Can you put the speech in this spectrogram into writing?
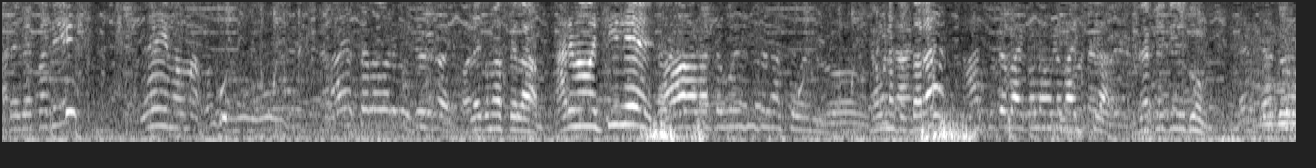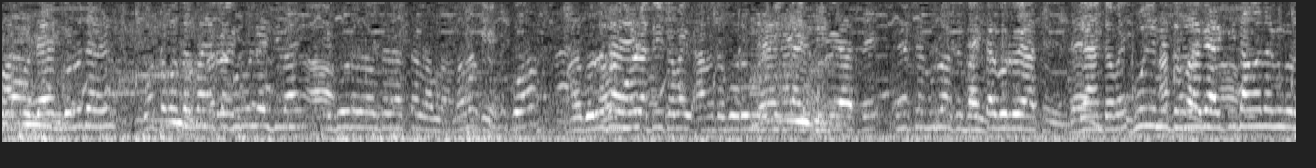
আরে ব্যাপারি। এই মামা ওয়ালাইকুম আসসালাম। আরে মামা চিনে? হ্যাঁ। আমার তো বলছি তো কাছে কেমন আছো তারা? আছি তো ভাই কোনো মতো বাইক ছিল ব্যবসা কীরকম দেন গরু দেন গত বছর ভাই একটা গরু নিয়েছি ভাই। এই গরু দেওয়াতে রাস্তা লামলা মামা কিছু কো আর গরু দেন গরুটা দিয়েছ ভাই আমি তো গরু মরে আইছি আছে। একটা গরু আছে ভাই। একটা গরু আছে দেন তো ভাই। বুঝি নি তো ভাই। আর কি দামা দামি গরু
